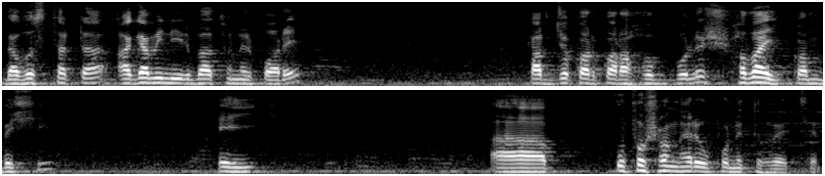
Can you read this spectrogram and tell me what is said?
ব্যবস্থাটা আগামী নির্বাচনের পরে কার্যকর করা হোক বলে সবাই কম বেশি এই উপসংহারে উপনীত হয়েছেন।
